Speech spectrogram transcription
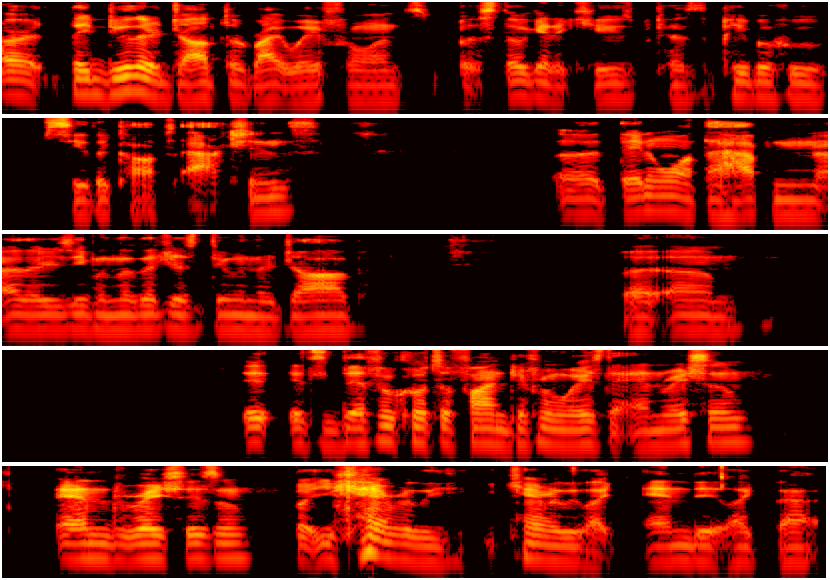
or they do their job the right way for once but still get accused because the people who see the cops actions uh, they don't want that happening to others even though they're just doing their job but um it, it's difficult to find different ways to end racism end racism but you can't really you can't really like end it like that.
